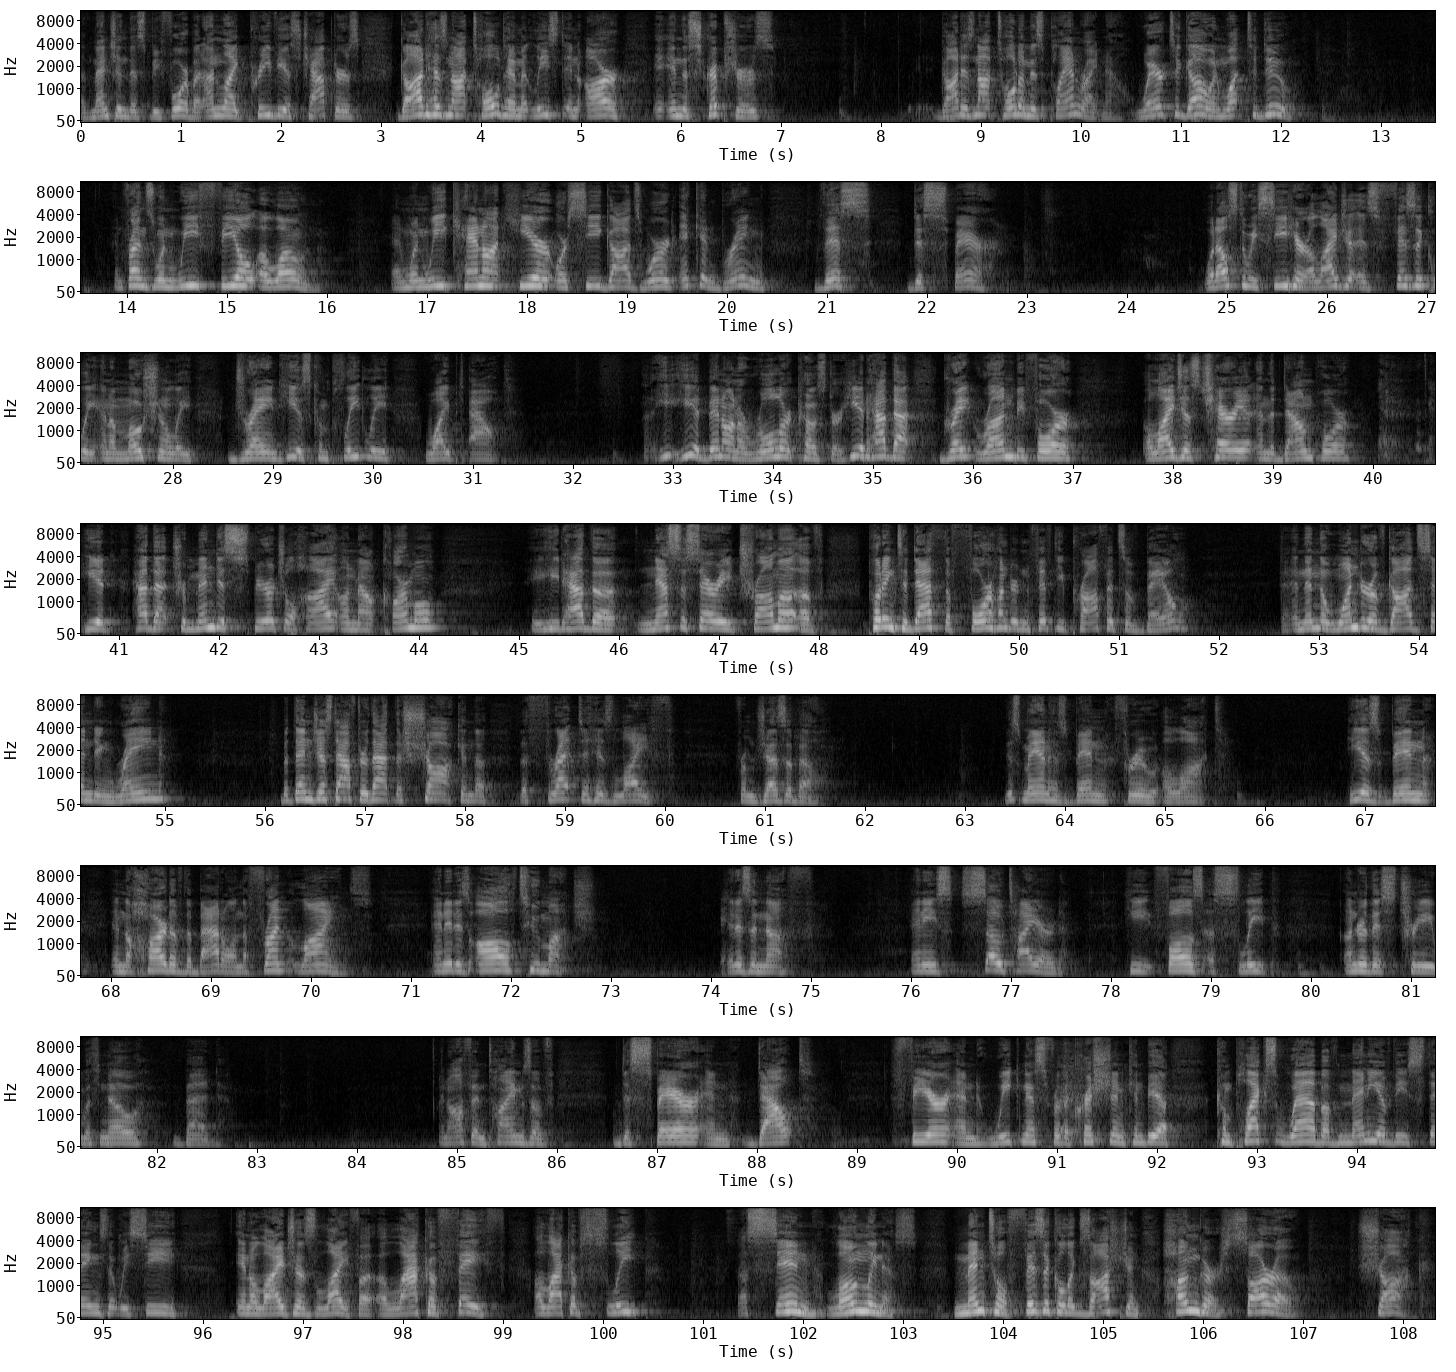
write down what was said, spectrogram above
I've mentioned this before, but unlike previous chapters, God has not told him, at least in our in the scriptures, God has not told him his plan right now, where to go and what to do. And friends, when we feel alone and when we cannot hear or see God's word, it can bring this despair. What else do we see here? Elijah is physically and emotionally drained. He is completely wiped out. He, he had been on a roller coaster. He had had that great run before Elijah's chariot and the downpour. He had had that tremendous spiritual high on Mount Carmel. He'd had the necessary trauma of putting to death the 450 prophets of Baal, and then the wonder of God sending rain. But then, just after that, the shock and the, the threat to his life from Jezebel. This man has been through a lot. He has been in the heart of the battle, in the front lines. And it is all too much. It is enough. And he's so tired, he falls asleep under this tree with no bed. And often, times of despair and doubt, fear and weakness for the Christian can be a complex web of many of these things that we see in Elijah's life a, a lack of faith, a lack of sleep, a sin, loneliness, mental, physical exhaustion, hunger, sorrow, shock.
